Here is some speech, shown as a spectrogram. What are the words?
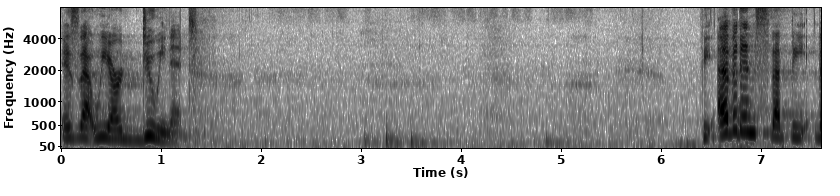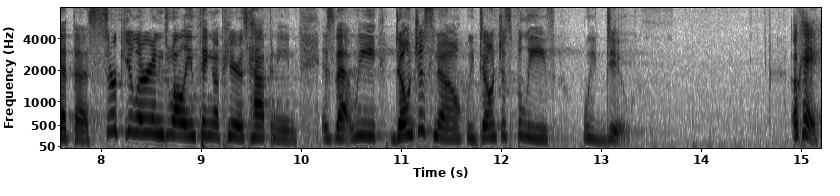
is that we are doing it. The evidence that the, that the circular indwelling thing up here is happening is that we don't just know, we don't just believe, we do. Okay,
